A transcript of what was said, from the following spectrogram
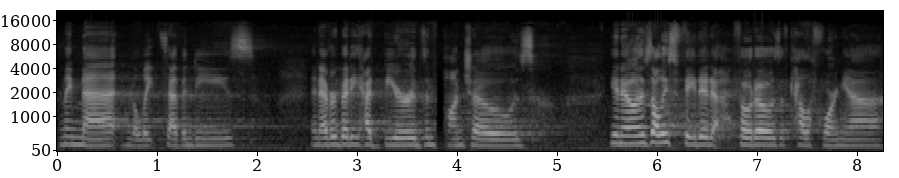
when they met in the late 70s, and everybody had beards and ponchos. You know, there's all these faded photos of California.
